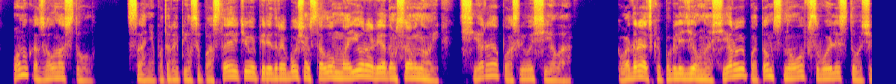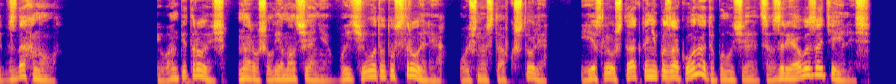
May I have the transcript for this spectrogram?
— он указал на стул. Саня поторопился поставить его перед рабочим столом майора рядом со мной. Серая опасливо села. Квадратика поглядел на серую, потом снова в свой листочек, вздохнул. «Иван Петрович», — нарушил я молчание, — «вы чего тут устроили? Очную ставку, что ли? Если уж так, то не по закону это получается. Зря вы затеялись».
